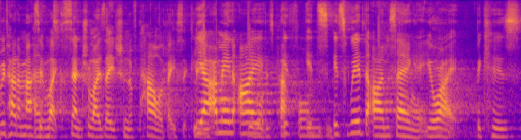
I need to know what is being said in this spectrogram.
we've had a massive And- like centralization of power basically. Yeah, I mean, I, it- it's, it's weird that I'm saying it, you're right, because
